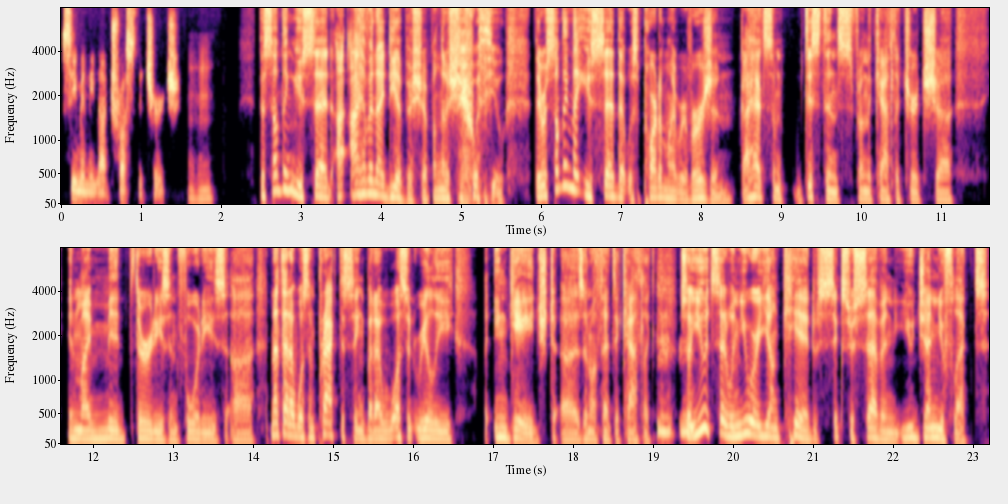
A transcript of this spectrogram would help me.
seemingly not trust the church hmm There's something you said. I, I have an idea, Bishop. I'm going to share with you. There was something that you said that was part of my reversion. I had some distance from the Catholic Church uh, in my mid 30s and 40s. Uh, not that I wasn't practicing, but I wasn't really engaged uh, as an authentic Catholic. So you had said when you were a young kid, six or seven, you genuflect,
